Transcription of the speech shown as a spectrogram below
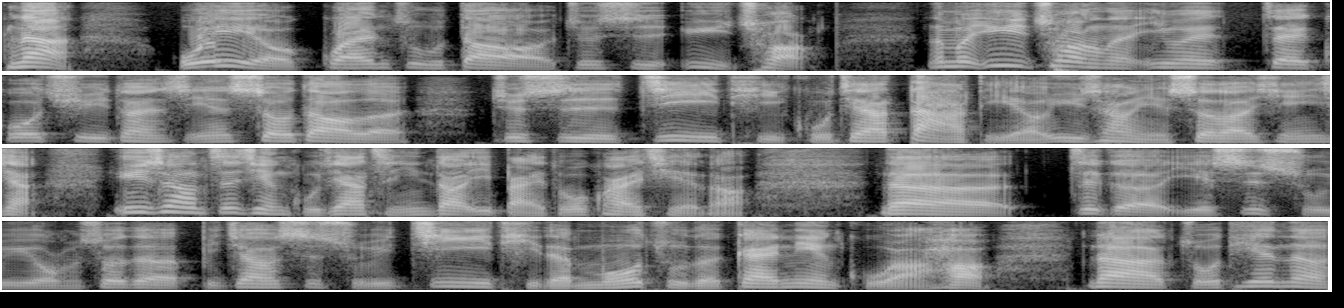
那。我也有关注到，就是豫创。那么豫创呢，因为在过去一段时间受到了就是记忆体股价大跌哦，豫创也受到一些影响。豫创之前股价曾经到一百多块钱哦，那这个也是属于我们说的比较是属于记忆体的模组的概念股啊。哈，那昨天呢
